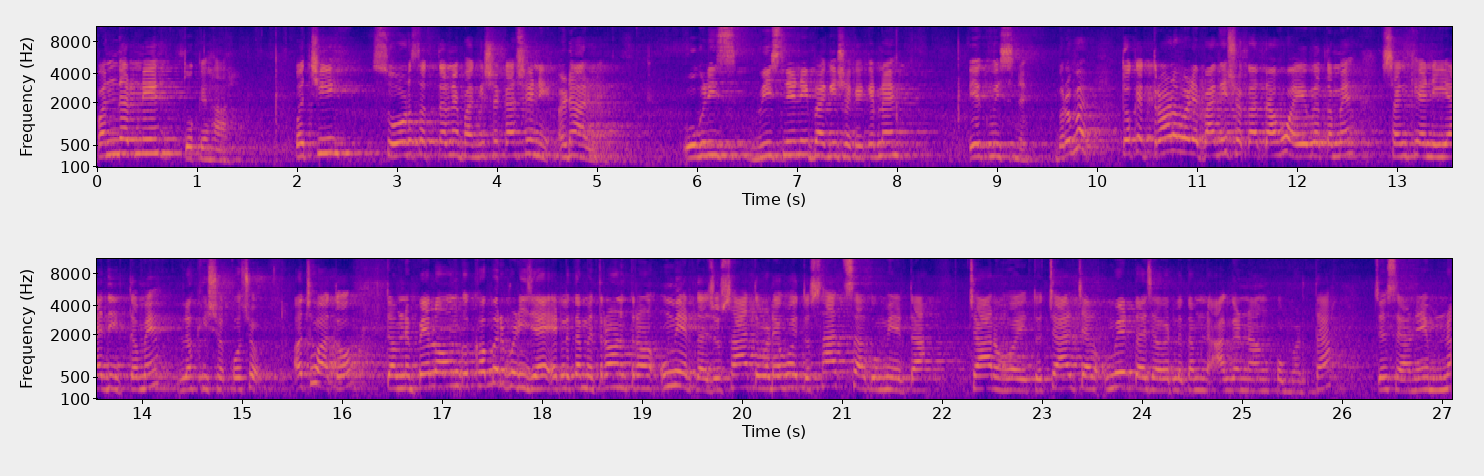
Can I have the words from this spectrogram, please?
પંદરને તો કે હા. પછી સોળ સત્તરને ભાગી શકાશે નહીં અઢારને. ઓગણીસ વીસને નહીં ભાગી શકે કે નહીં? એકવીસને. બરાબર? તો કે ત્રણ વડે ભાગી શકાતા હોય એવા તમે સંખ્યાની યાદી તમે લખી શકો છો. અથવા તો તમને પહેલો અંક ખબર પડી જાય એટલે તમે ત્રણ ત્રણ ઉમેરતા જો સાત વડે હોય તો સાત સાત ઉમેરતા ચાર હોય તો ચાર ચાર ઉમેરતા જાઓ એટલે તમને આગળના અંકો મળતા જશે અને એમ ન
